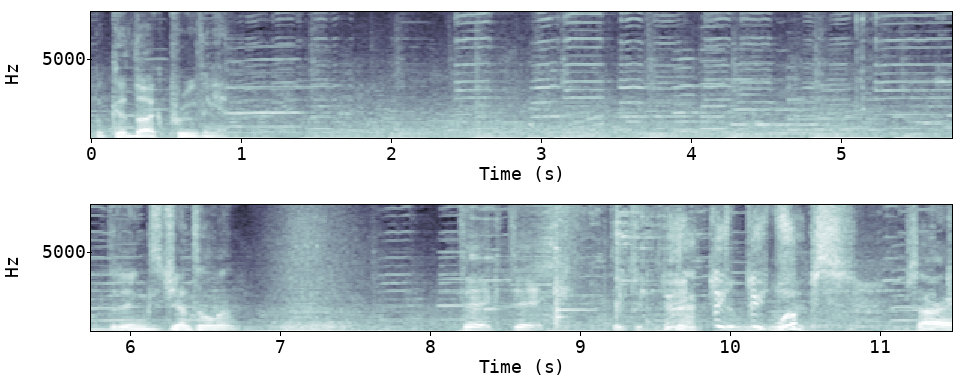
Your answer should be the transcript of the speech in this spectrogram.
But good luck proving it. Drinks, gentlemen? Take, take. Whoops. Sorry.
